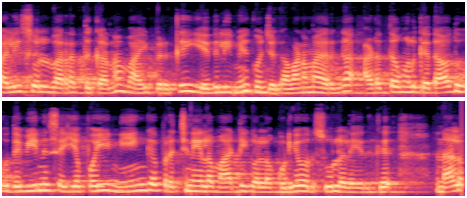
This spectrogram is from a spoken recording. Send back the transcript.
பழி சொல் வர்றதுக்கான வாய்ப்பு இருக்குது எதுலேயுமே கொஞ்சம் கவனமாக இருங்க. அடுத்தவங்களுக்கு ஏதாவது உதவின்னு செய்ய போய் நீங்கள் பிரச்சனையில் மாட்டிக்கொள்ளக்கூடிய ஒரு சூழ்நிலை இருக்குது அதனால்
